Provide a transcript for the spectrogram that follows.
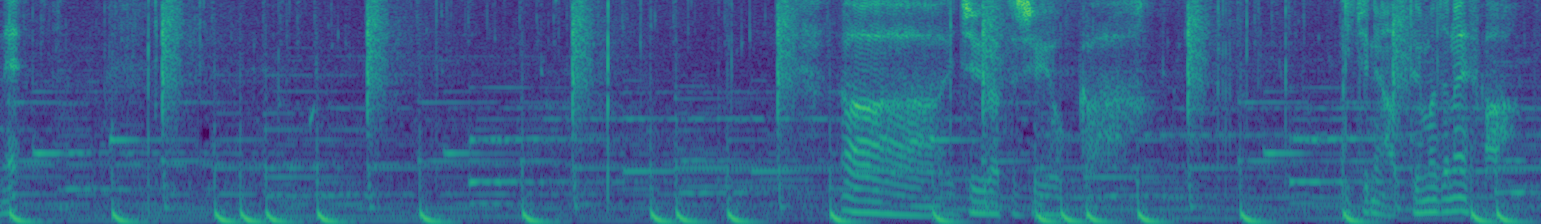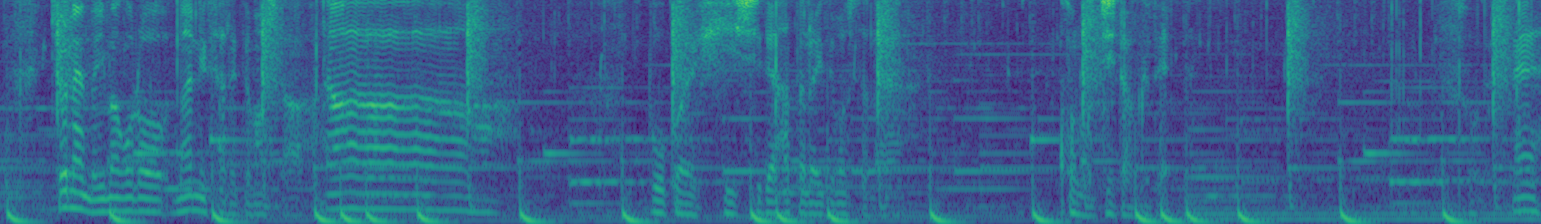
ね。ああ10月14日。1年あっという間じゃないですか。去年の今頃何されてました？ああ僕は必死で働いてましたね。この自宅で。そうですね。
